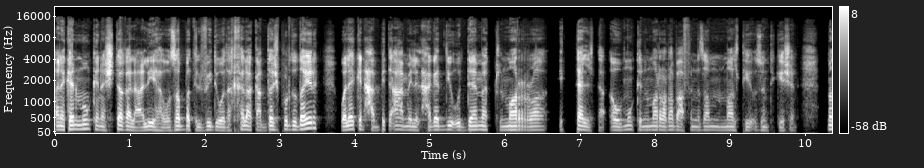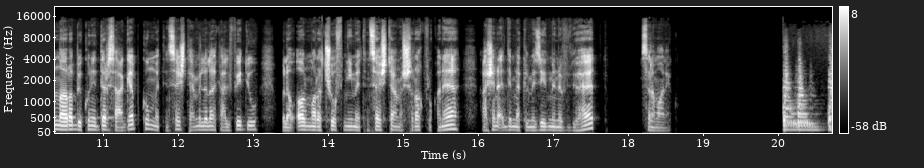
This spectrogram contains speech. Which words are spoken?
أنا كان ممكن أشتغل عليها وأظبط الفيديو وأدخلك على ال dashboard direct ولكن حبيت أعمل الحاجات دي قدامك المرة الثالثه أو ممكن المرة الرابعة في النظام ال multi authentication أتمنى يا رب يكون الدرس عجبكم. ما تنساش تعمل لايك على الفيديو ولو أول مرة تشوفني ما تنساش تعمل اشتراك في القناة عشان أقدم لك المزيد من الفيديوهات. السلام عليكم. Thank you.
